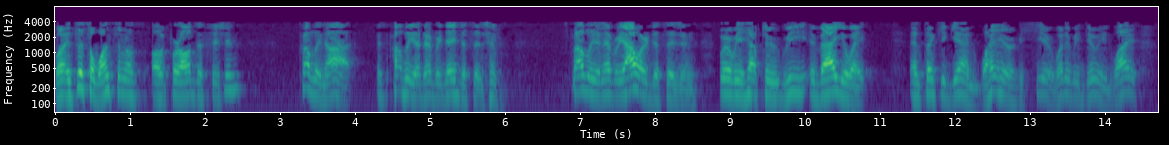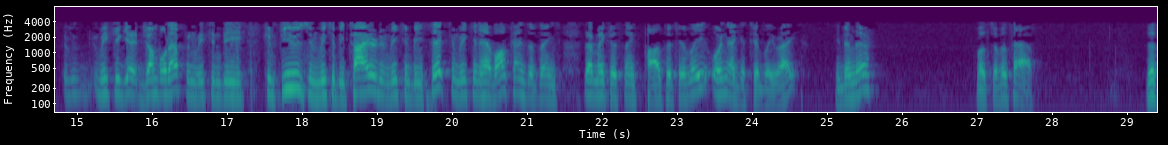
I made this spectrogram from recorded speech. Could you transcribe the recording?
well, is this a once and for all decision? Probably not. It's probably an everyday decision. It's probably an every hour decision where we have to reevaluate and think again, why are we here? What are we doing? Why we could get jumbled up and we can be confused and we could be tired and we can be sick and we can have all kinds of things that make us think positively or negatively, right? You been there? Most of us have. This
